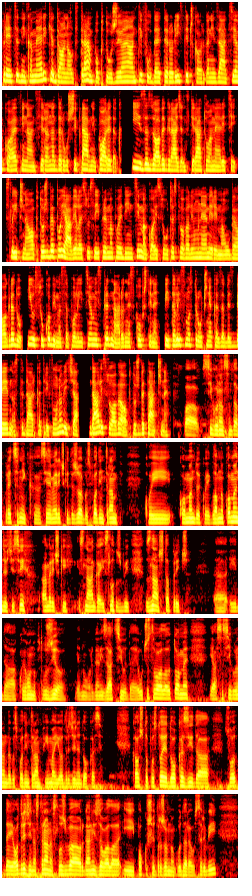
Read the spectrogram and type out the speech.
Predsednik Amerike Donald Trump optužio je Antifu da je teroristička organizacija koja je finansirana da ruši pravni poredak i izazove građanski rat u Americi. Slične optužbe pojavile su se i prema pojedincima koji su učestvovali u nemirima u Beogradu i u sukobima sa policijom ispred Narodne skupštine. Pitali smo stručnjaka za bezbednost Darka Trifunovića da li su ove optužbe tačne. Pa siguran sam da predsednik Sjedinje američke država gospodin Trump koji komanduje, koji je glavno komandujući svih američkih snaga i službi, zna šta priča. E, I da ako je on optužio jednu organizaciju da je učestvovala u tome, ja sam siguran da gospodin Trump ima i određene dokaze. Kao što postoje dokazi da, su, da je određena strana služba organizovala i pokušaj državnog udara u Srbiji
